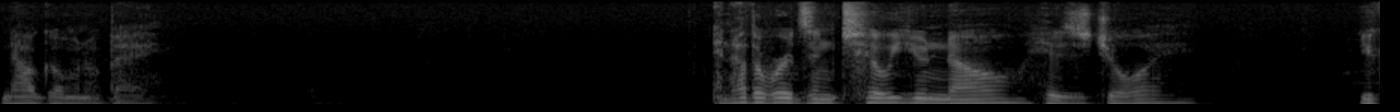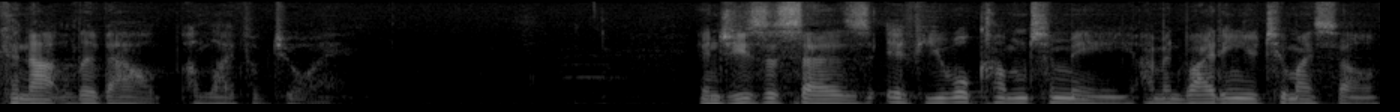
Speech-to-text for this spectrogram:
now go and obey. In other words, until you know his joy, you cannot live out a life of joy. And Jesus says, If you will come to me, I'm inviting you to myself.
